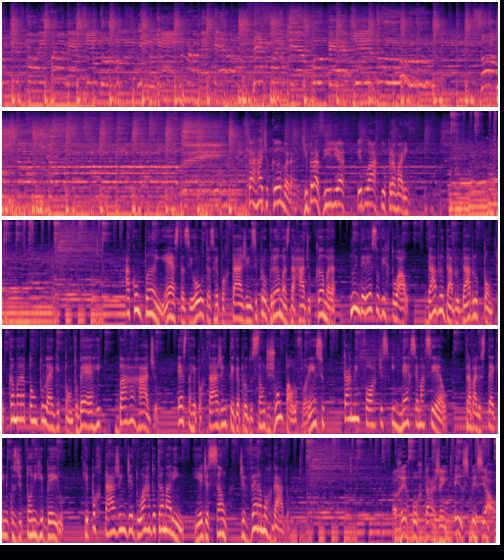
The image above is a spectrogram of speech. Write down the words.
Da Rádio Câmara de Brasília, Eduardo Tramarim. Acompanhe estas e outras reportagens e programas da Rádio Câmara no endereço virtual www.câmara.leg.br barra rádio. Esta reportagem teve a produção de João Paulo Florencio, Carmen Fortes e Mércia Maciel. Trabalhos técnicos de Tony Ribeiro. Reportagem de Eduardo Tramarim e edição de Vera Morgado. Reportagem especial.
